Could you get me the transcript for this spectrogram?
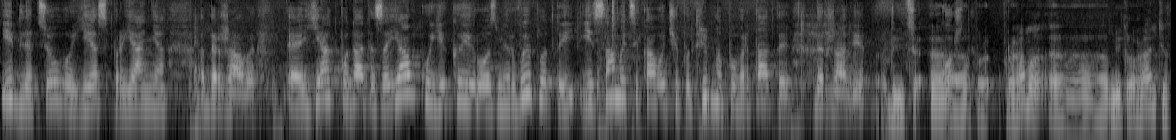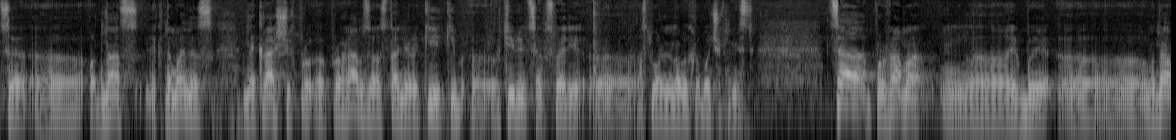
і для цього є сприяння держави. Е, як подати заявку, який розмір виплати, і саме цікаво, чи потрібно повертати державі Дивіться, е, кошти. програма е, мікрогрантів це е, одна з, як на мене, з найкращих програм за останні роки, які втілюються в сфері створення нових робочих місць. Ця програма, якби вона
